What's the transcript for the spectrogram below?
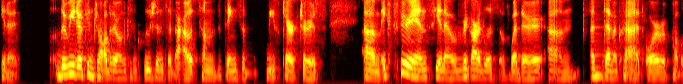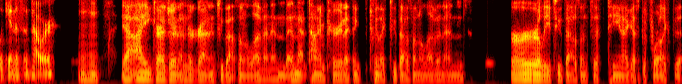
you know, the reader can draw their own conclusions about some of the things that these characters um, experience, you know, regardless of whether um, a Democrat or a Republican is in power. Mm-hmm. Yeah, I graduated undergrad in 2011, and in that time period, I think between like 2011 and early 2015, I guess before like the,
